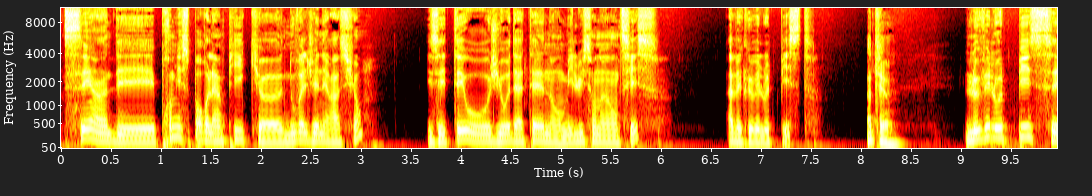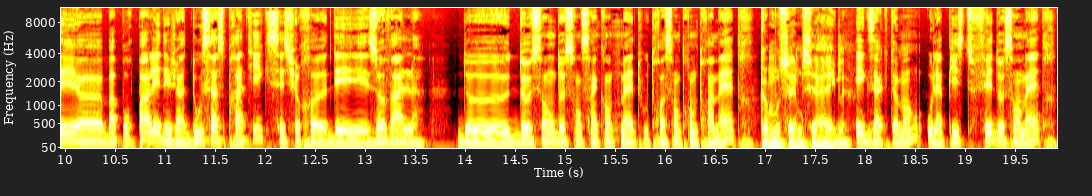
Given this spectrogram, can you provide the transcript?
C'est un des premiers sports olympiques euh, nouvelle génération. Ils étaient au JO d'Athènes en 1896 avec le vélo de piste. Ah tiens, Le vélo de piste, c'est euh, bah, pour parler déjà d'où ça se pratique, c'est sur euh, des ovales de 200, 250 mètres ou 333 mètres. comme au CMC à Aigle. Exactement, où la piste fait 200 mètres.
